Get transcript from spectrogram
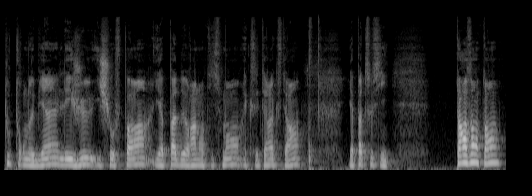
tout tourne bien, les jeux ils chauffent pas, il n'y a pas de ralentissement, etc. etc. Il n'y a pas de souci. De temps en temps,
